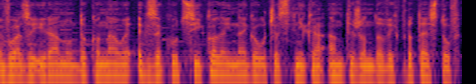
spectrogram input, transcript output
Władze Iranu dokonały egzekucji kolejnego uczestnika antyrządowych protestów.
